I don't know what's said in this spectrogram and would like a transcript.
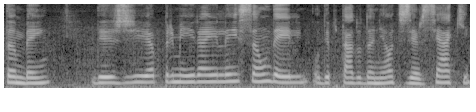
também desde a primeira eleição dele. O deputado Daniel Tzerciak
